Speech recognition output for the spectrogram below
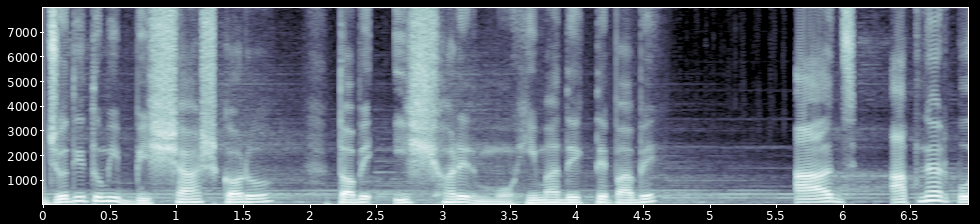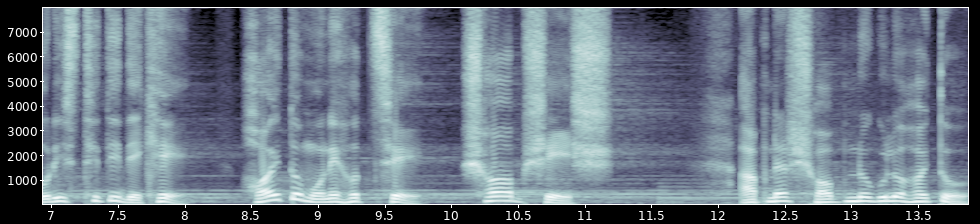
যদি তুমি বিশ্বাস করো, তবে ঈশ্বরের মহিমা দেখতে পাবে? আজ আপনার পরিস্থিতি দেখে হয়তো মনে হচ্ছে সব শেষ। আপনার স্বপ্নগুলো হয়তো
